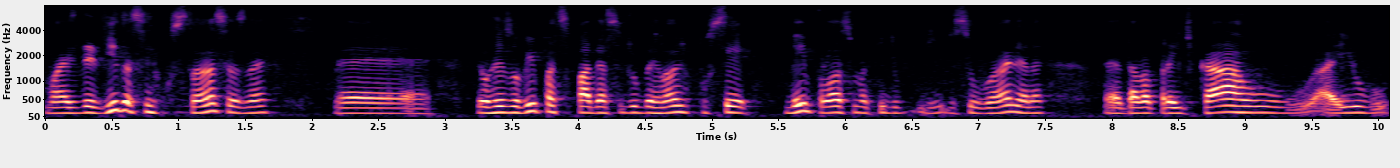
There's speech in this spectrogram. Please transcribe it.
mas devido às circunstâncias, né, é, eu resolvi participar dessa de Uberlândia por ser bem próximo aqui de, de, de Silvânia, né, é, dava para ir de carro, aí o,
